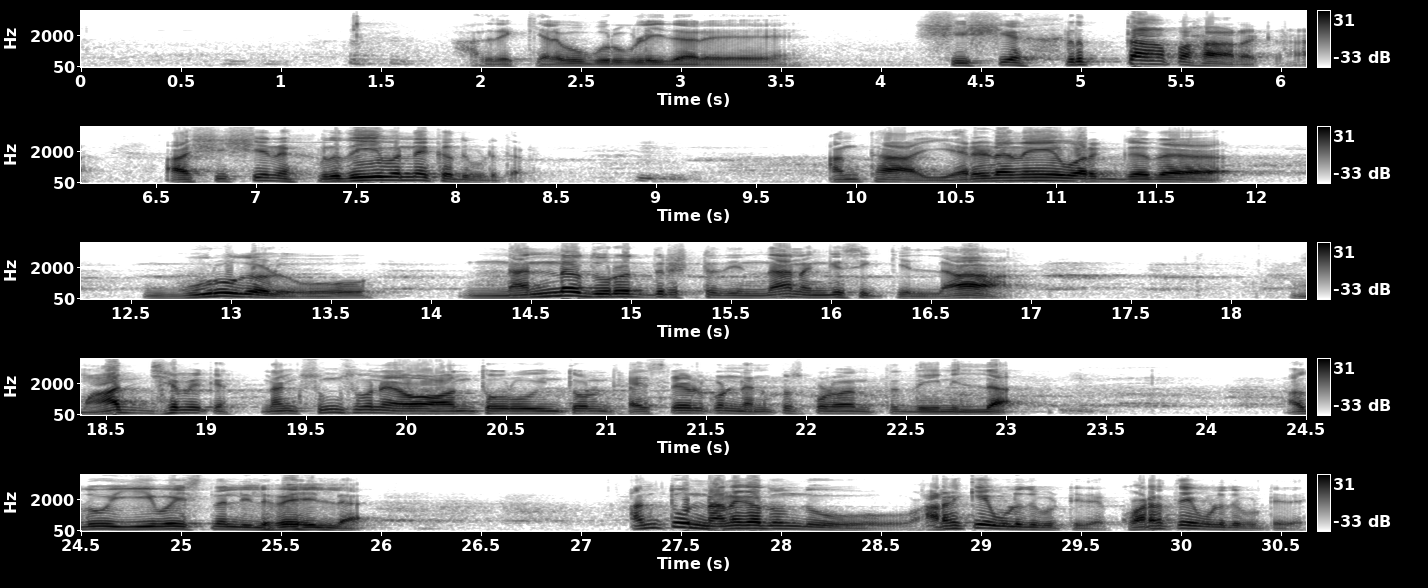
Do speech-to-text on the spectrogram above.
ಆದರೆ ಕೆಲವು ಗುರುಗಳಿದ್ದಾರೆ. ಶಿಷ್ಯ ಹೃತ್ತಾಪಹಾರಕ. ಆ ಶಿಷ್ಯನ ಹೃದಯವನ್ನೇ ಕದ್ದು ಬಿಡ್ತಾರೆ. ಅಂಥ ಎರಡನೇ ವರ್ಗದ ಗುರುಗಳು ನನ್ನ ದುರದೃಷ್ಟದಿಂದ ನನಗೆ ಸಿಕ್ಕಿಲ್ಲ. ಮಾಧ್ಯಮಿಕ, ನಂಗೆ ಸುಮ್ಮ ಸುಮ್ಮನೆ ಅಂಥವ್ರು, ಇಂಥವ್ರು ಅಂತ ಹೆಸರು ಹೇಳ್ಕೊಂಡು ನೆನಪಿಸ್ಕೊಳ್ಳುವಂಥದ್ದು ಏನಿಲ್ಲ. ಅದು ಈ ವಯಸ್ಸಿನಲ್ಲಿ ಇಲ್ಲವೇ ಇಲ್ಲ. ಅಂತೂ ನನಗದೊಂದು ಅರಕೆ ಉಳಿದುಬಿಟ್ಟಿದೆ, ಕೊರತೆ ಉಳಿದು ಬಿಟ್ಟಿದೆ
